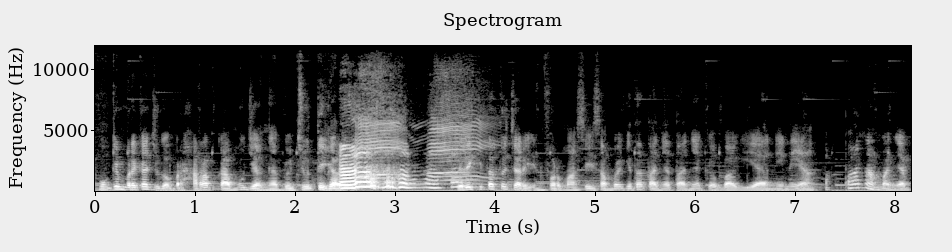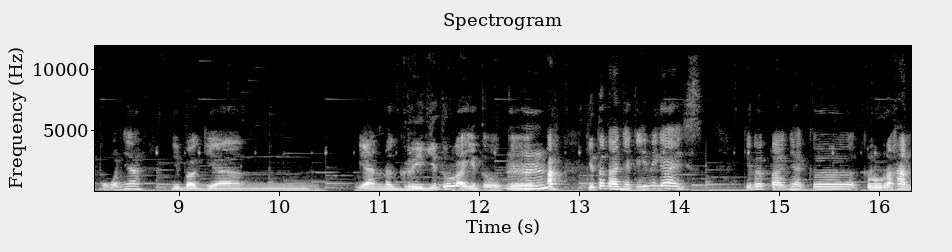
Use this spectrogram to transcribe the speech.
mungkin mereka juga berharap kamu jangan ngambil cuti kali Jadi kita tuh cari informasi sampai kita tanya-tanya ke bagian ini ya. Apa namanya? Pokoknya di bagian ya negeri gitulah gitu. Ke Mhm. ah, kita tanya ke ini guys. Kita tanya ke kelurahan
